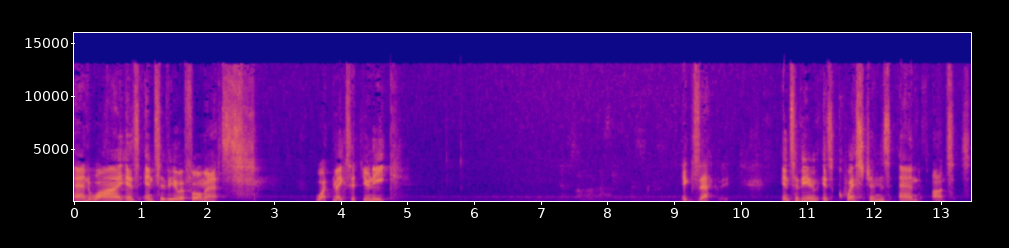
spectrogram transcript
And why is interview a format? What makes it unique? Exactly. Interview is questions and answers.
